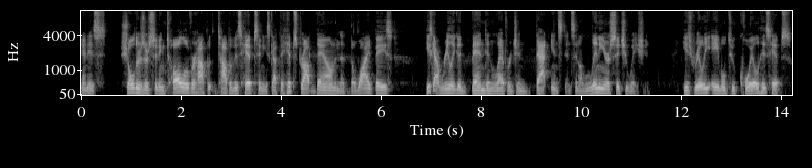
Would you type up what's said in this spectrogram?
and his shoulders are sitting tall over hop, top of his hips and he's got the hips dropped down and the, the wide base. He's got really good bend and leverage in that instance in a linear situation. He's really able to coil his hips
